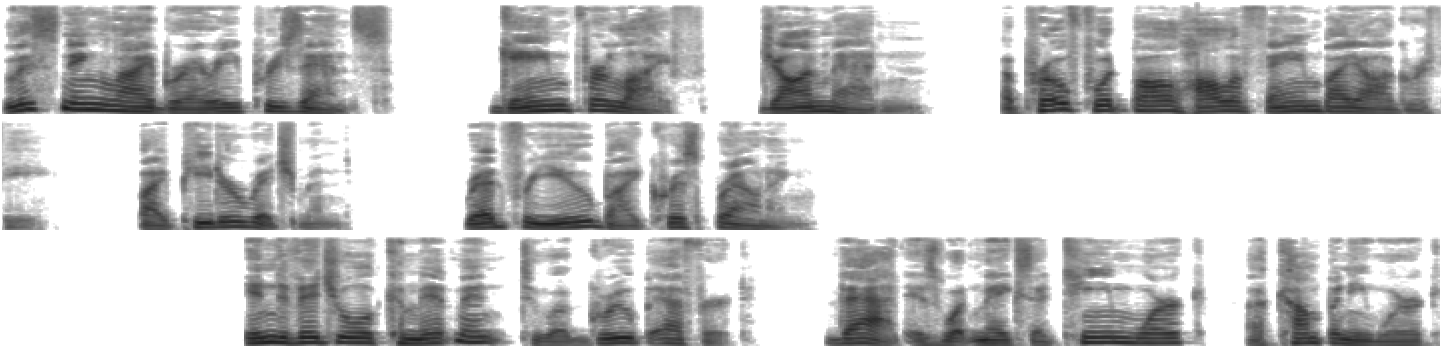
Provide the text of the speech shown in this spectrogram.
Listening Library presents Game for Life John Madden, a Pro Football Hall of Fame biography by Peter Richmond. Read for you by Chris Browning. Individual commitment to a group effort. That is what makes a team work, a company work,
